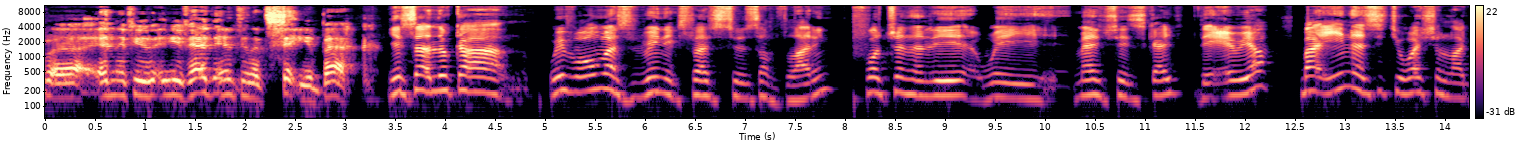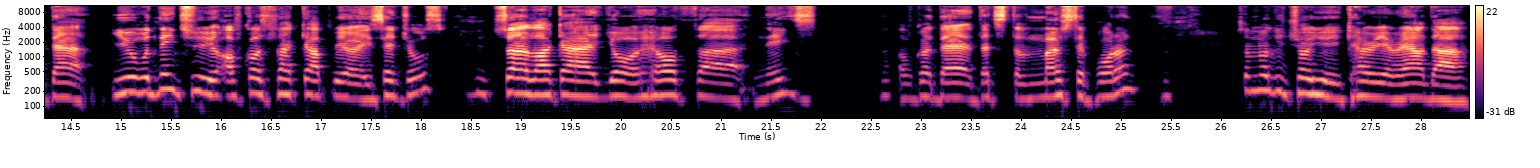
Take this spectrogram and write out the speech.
Uh, and if you you've had anything that set you back, Yes, sir. Look, uh, we've almost been exposed to some flooding. Fortunately, we managed to escape the area. But in a situation like that, you would need to, of course, pack up your essentials. So, like uh, your health uh, needs, of course, that that's the most important. So, making sure you carry around uh,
